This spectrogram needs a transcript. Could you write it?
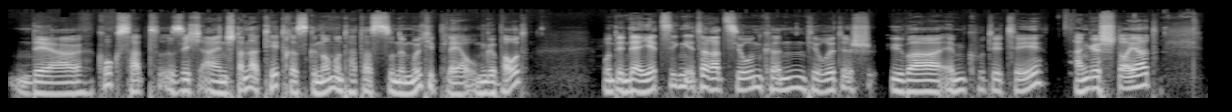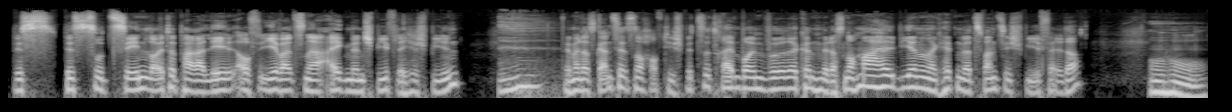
der Cooks hat sich ein Standard Tetris genommen und hat das zu einem Multiplayer umgebaut. Und in der jetzigen Iteration können theoretisch über MQTT angesteuert bis, bis zu zehn Leute parallel auf jeweils einer eigenen Spielfläche spielen. Wenn man das Ganze jetzt noch auf die Spitze treiben wollen würde, könnten wir das nochmal halbieren und dann hätten wir 20 Spielfelder. Mhm.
